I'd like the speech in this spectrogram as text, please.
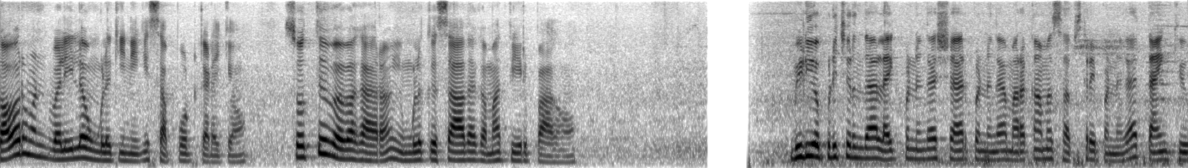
கவர்மெண்ட் வழியில் உங்களுக்கு இன்றைக்கி சப்போர்ட் கிடைக்கும். சொத்து விவகாரம் உங்களுக்கு சாதகமாக தீர்ப்பாகும். வீடியோ பிடிச்சிருந்தா லைக் பண்ணுங்கள் ஷேர் பண்ணுங்கள் மறக்காமல் சப்ஸ்கிரைப் பண்ணுங்கள் தேங்க்யூ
